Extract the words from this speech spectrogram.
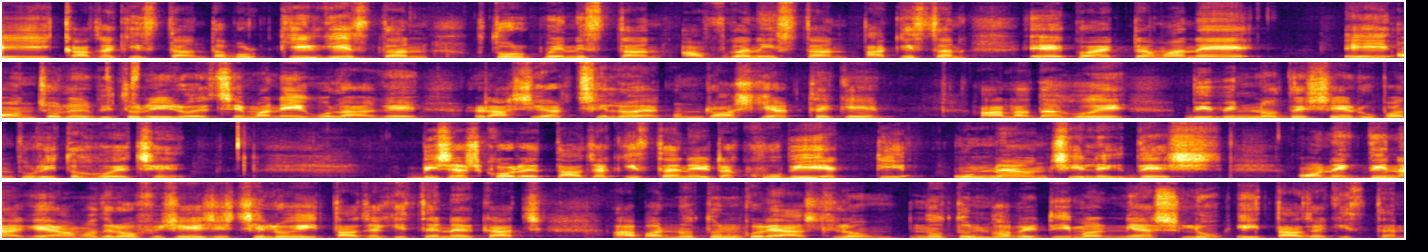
এই কাজাকিস্তান, তারপর কিরগিস্তান, তুর্কমেনিস্তান, আফগানিস্তান, পাকিস্তান, এ কয়েকটা মানে এই অঞ্চলের ভিতরেই রয়েছে। মানে এগুলো আগে রাশিয়ার ছিল, এখন রাশিয়ার থেকে আলাদা হয়ে বিভিন্ন দেশে রূপান্তরিত হয়েছে। বিশেষ করে তাজাকিস্তান এটা খুবই একটি উন্নয়নশীল দেশ। অনেক দিন আগে আমাদের অফিসে এসেছিল এই তাজাকিস্তানের কাজ, আবার নতুন করে আসলো, নতুনভাবে ডিমান্ড নিয়ে আসলো এই তাজাকিস্তান।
